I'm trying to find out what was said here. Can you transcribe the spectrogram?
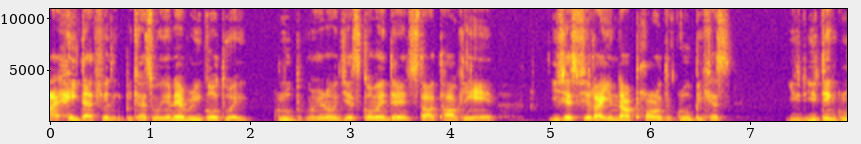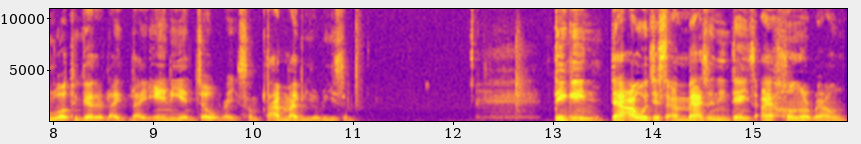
I hate that feeling because whenever you go to a group, you know, just go in there and start talking and you just feel like you're not part of the group because you, you didn't grow up together like like Annie and Joe, right? So that might be the reason. Thinking that I was just imagining things, I hung around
